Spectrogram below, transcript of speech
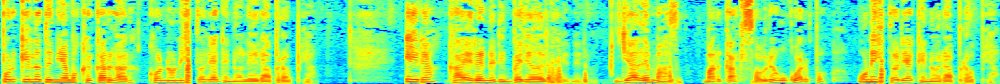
¿por qué lo teníamos que cargar con una historia que no le era propia? Era caer en el imperio del género y además marcar sobre un cuerpo una historia que no era propia.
